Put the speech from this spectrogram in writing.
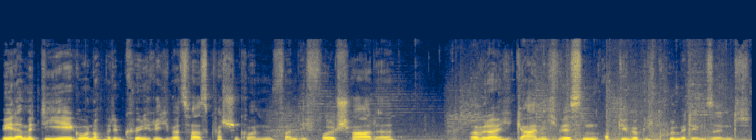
weder mit Diego noch mit dem König richtig über Sardas quatschen konnten, fand ich voll schade. Weil wir dadurch gar nicht wissen, ob die wirklich cool mit dem sind.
